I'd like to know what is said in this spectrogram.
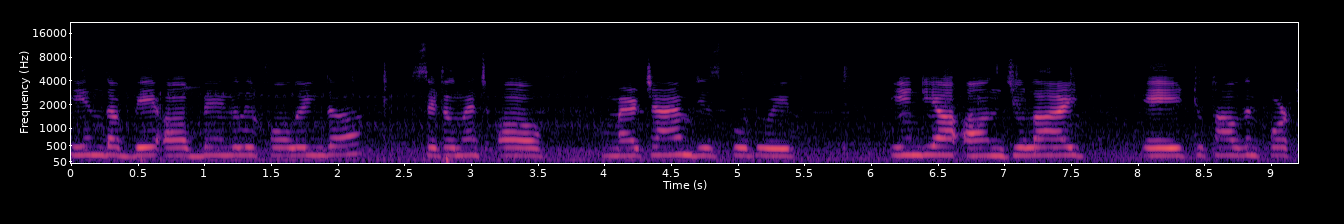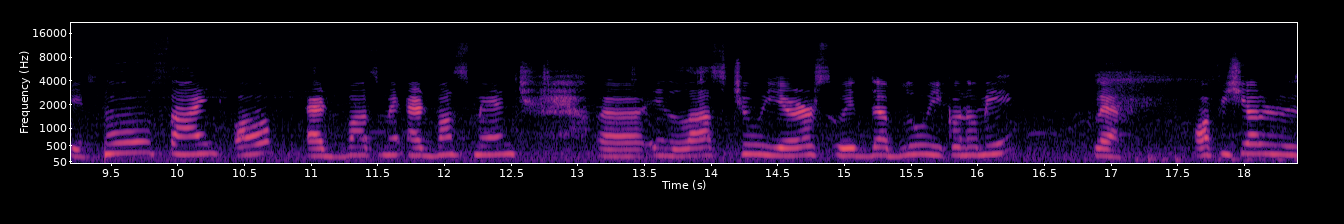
in the Bay of Bengal following the settlement of maritime dispute with India on July 8, 2014. No sign of advancement advancement uh, in last two years with the blue economy Official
